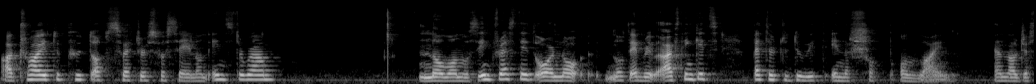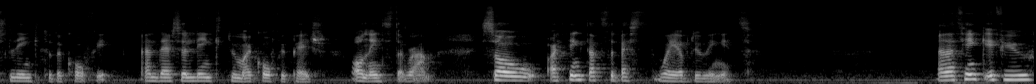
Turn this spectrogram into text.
I've tried to put up sweaters for sale on Instagram. No one was interested or no, not every, I think it's better to do it in a shop online and I'll just link to the Ko-fi and there's a link to my Ko-fi page on Instagram. So I think that's the best way of doing it. And I think if you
